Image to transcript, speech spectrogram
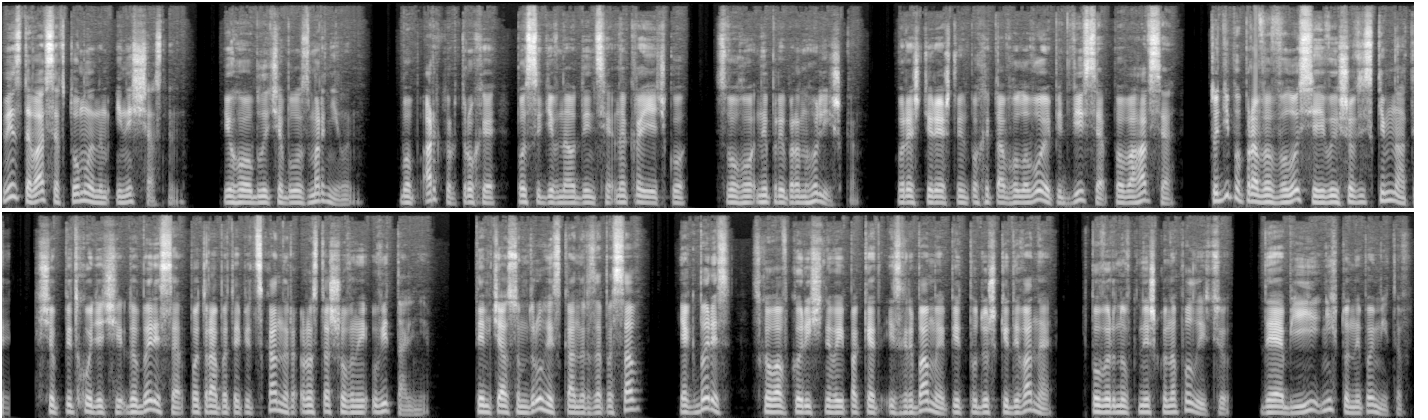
Він здавався втомленим і нещасним. Його обличчя було змарнілим. Боб Арктур трохи посидів наодинці на краєчку свого неприбраного ліжка. Урешті-решт він похитав головою, підвівся, повагався, тоді поправив волосся і вийшов із кімнати, щоб, підходячи до Беріса, потрапити під сканер, розташований у вітальні. Тим часом другий сканер записав, як Беріс сховав корічневий пакет із грибами під подушки дивана і повернув книжку на полицю, де б її ніхто не помітив.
